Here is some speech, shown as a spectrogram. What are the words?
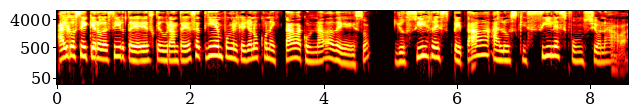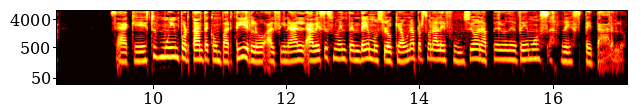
Algo sí quiero decirte es que durante ese tiempo en el que yo no conectaba con nada de eso, yo sí respetaba a los que sí les funcionaba. O sea que esto es muy importante compartirlo. Al final a veces no entendemos lo que a una persona le funciona, pero debemos respetarlo.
